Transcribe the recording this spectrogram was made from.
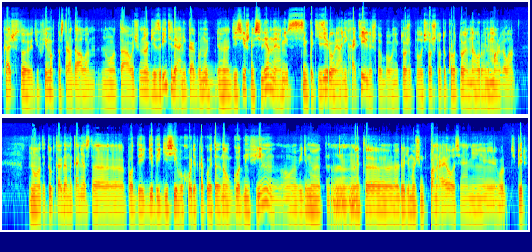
качество этих фильмов пострадало. Вот, а очень многие зрители, они как бы, ну, э, DC-шной вселенной, они симпатизировали, они хотели, чтобы у них тоже получилось что-то крутое на уровне Марвела. Вот, и тут, когда наконец-то э, под эгидой DC выходит какой-то ну, годный фильм, ну, видимо, это людям очень понравилось, и они вот теперь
